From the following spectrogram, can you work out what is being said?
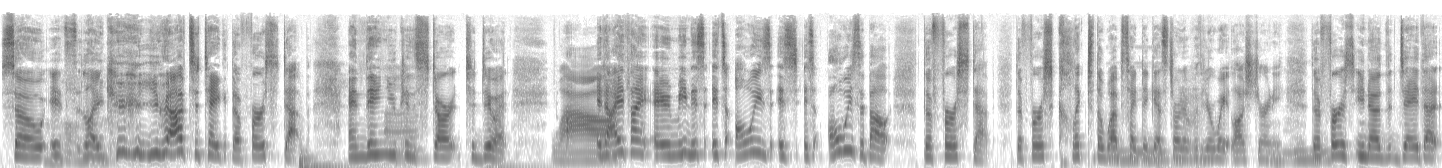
So it's oh. like you have to take the first step, and then you can start to do it. Wow. And I think I mean it's it's always it's it's always about the first step, the first click to the website to get started with mm-hmm. your weight loss journey. The mm-hmm. first, you know, the day that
